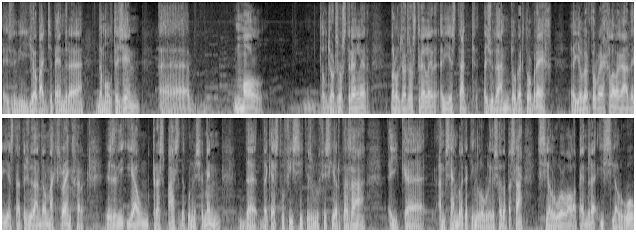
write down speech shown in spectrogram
És a dir, jo vaig aprendre de molta gent, eh, molt del George Ostreller, però el George Ostreller havia estat ajudant d'Alberto Brecht, eh, i Alberto Brecht a la vegada hi ha estat ajudant del Max Reinhardt. És a dir, hi ha un traspàs de coneixement d'aquest ofici, que és un ofici artesà, i que em sembla que tinc l'obligació de passar si algú el vol aprendre i si algú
